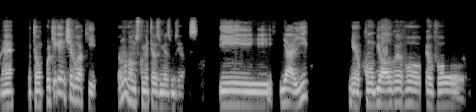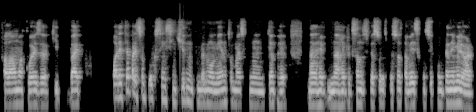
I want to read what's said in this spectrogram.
né? Então, por que, que a gente chegou aqui? Então, não vamos cometer os mesmos erros. E, e aí, eu como biólogo, eu vou, eu vou falar uma coisa que vai pode até parecer um pouco sem sentido no primeiro momento, mas com o tempo na, na reflexão das pessoas, as pessoas talvez consigam compreender melhor.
